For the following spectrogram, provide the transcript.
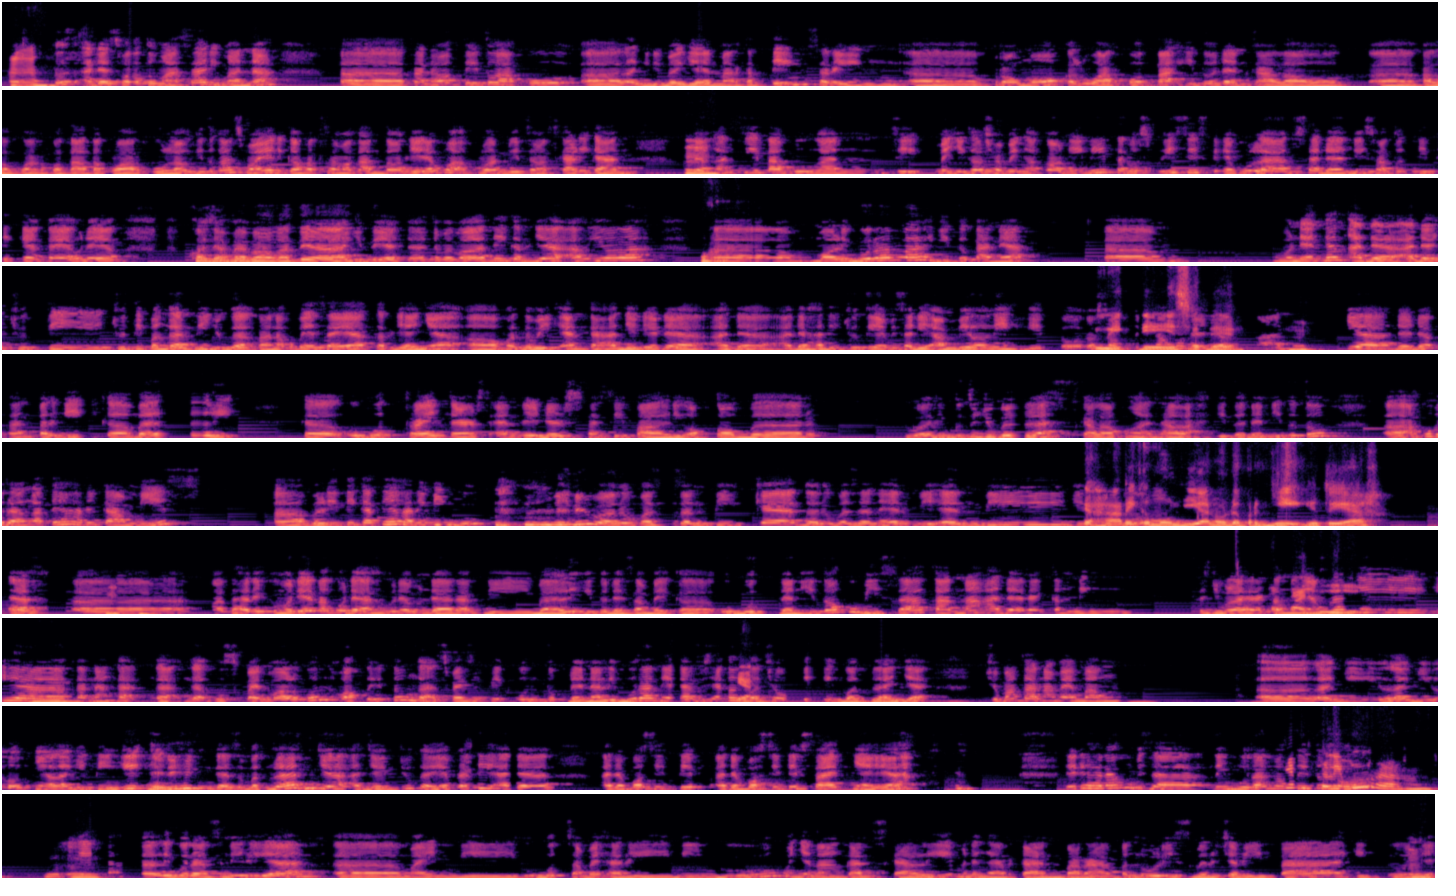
Terus ada suatu masa di mana Uh, karena waktu itu aku uh, lagi di bagian marketing sering uh, promo keluar kota gitu. Dan kalau uh, kalau keluar kota atau keluar pulau gitu kan semuanya di cover sama kantor. Jadi aku gak keluar duit sama sekali kan. Sedangkan hmm. si tabungan si magical shopping account ini terus berisi setiap bulan. Terus ada di suatu titik yang kayak udah yang kok capek banget ya? gitu ya. Capek banget nih kerja. Ayolah uh, mau liburan lah gitu kan ya. Um, Kemudian kan ada ada cuti cuti pengganti juga karena aku biasanya kerjanya uh, over the weekend kan. Jadi ada ada ada hari cuti yang bisa diambil nih gitu. Terus Weekdays aku ya? dadakan ya. ya dadakan pergi ke Bali ke Ubud Writers and Readers Festival di Oktober 2017 kalau aku nggak salah gitu dan itu tuh uh, aku berangkatnya hari Kamis uh, beli tiketnya hari Minggu jadi baru pesan tiket baru pesan Airbnb gitu. ya hari kemudian udah pergi gitu ya ya uh, matahari kemudian aku udah udah mendarat di Bali gitu deh sampai ke Ubud. Dan itu aku bisa karena ada rekening sejumlah rekening yang tadi. iya hmm. karena nggak nggak nggak aku spend. Walaupun waktu itu nggak spesifik untuk dana liburan ya. Harusnya kan yeah. buat shopping buat belanja. Cuma karena memang uh, lagi lagi loadnya lagi tinggi jadi nggak sempat belanja. Ajaib juga ya. Berarti ada ada positif ada positif side-nya ya. Jadi akhirnya aku bisa liburan waktu ya, itu liburan Mm-hmm. uh, liburan sendirian, uh, main di Ubud sampai hari Minggu, menyenangkan sekali mendengarkan para penulis bercerita gitu. Mm. Jadi,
